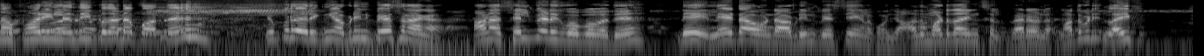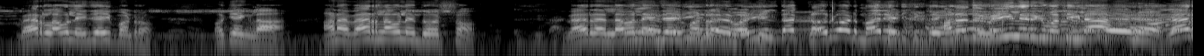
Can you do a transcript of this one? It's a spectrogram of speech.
நான் ஃபாரின்ல இருந்து இப்போதான்டா பார்த்தேன். எப்பரா இருக்கீங்க அப்படின்னு பேசுனாங்க. ஆனா செல்ஃபி எடுக்க போகும்போது டேய் லேட் ஆகும்டா அப்படின்னு பேசி எங்களை கொஞ்சம் அது மட்டும் தான் இன்சல் வேற இல்லை மற்றபடி லைஃப் வேற லெவலில் என்ஜாய் பண்றோம். ஓகேங்களா? ஆனா வேற லெவல் இந்த வருஷம். வேற லெவலில் என்ஜாய் பண்றோம் இந்த வாட்டி. தான் கருவாடு மாதிரி அடிக்குது. ஆனா இது வெயில் இருக்கு பாத்தீங்களா? வேற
